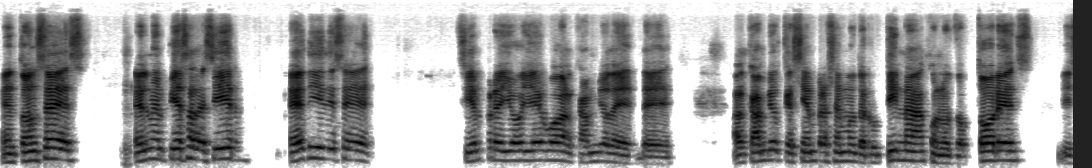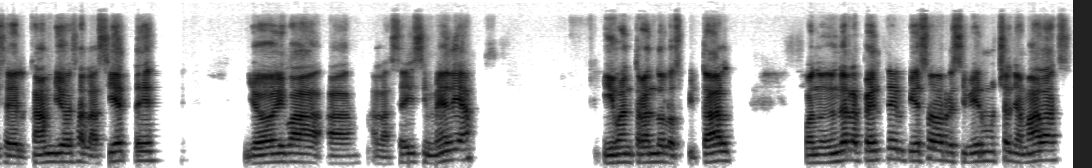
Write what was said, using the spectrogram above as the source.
Entonces, él me empieza a decir, Eddie dice, siempre yo llego al cambio de, al cambio que siempre hacemos de rutina con los doctores. Dice, el cambio es a las 7. Yo iba a, a las seis y media, iba entrando al hospital. Cuando de repente empiezo a recibir muchas llamadas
